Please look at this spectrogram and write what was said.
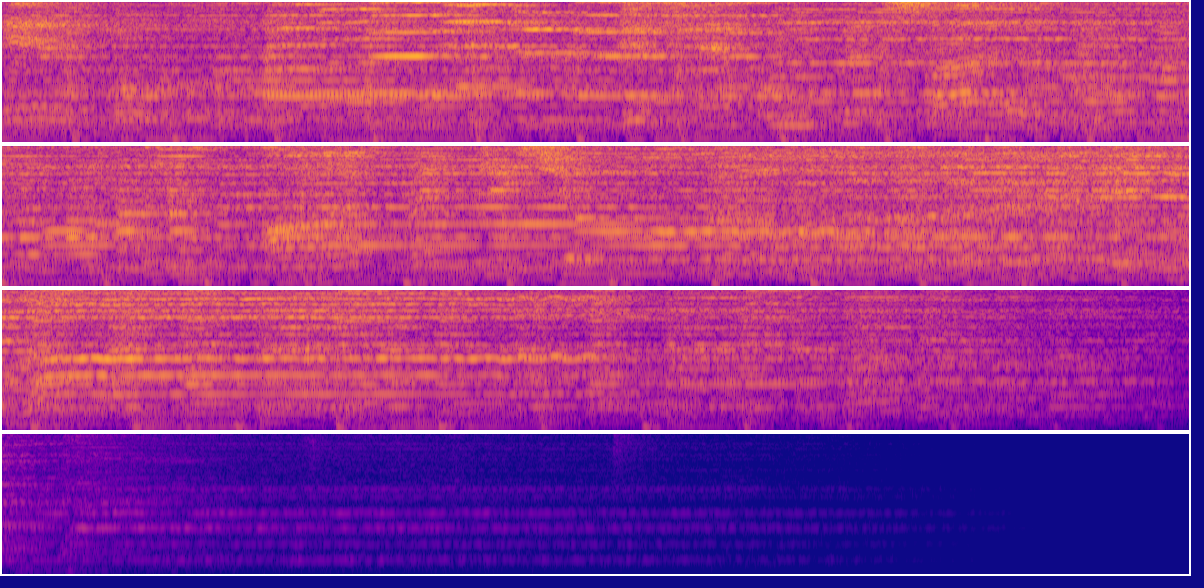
anymore. It's an open smile.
